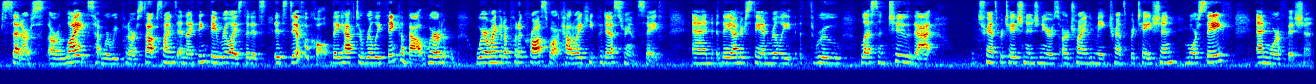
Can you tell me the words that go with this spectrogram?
set our, our lights, where we put our stop signs, and I think they realize that it's it's difficult. They have to really think about where where am I going to put a crosswalk? How do I keep pedestrians safe? And they understand really through lesson two that transportation engineers are trying to make transportation more safe and more efficient.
